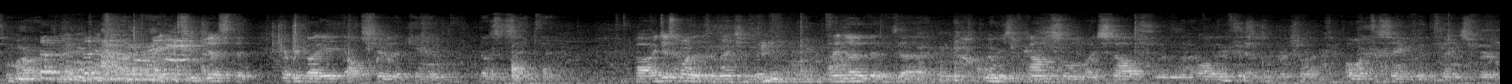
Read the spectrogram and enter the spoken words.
tomorrow. I suggest that everybody else here that can does the same thing. Uh, I just wanted to mention that I know that uh, members of council, myself, and uh, all the officials in Bridgeville, all want the same good things for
